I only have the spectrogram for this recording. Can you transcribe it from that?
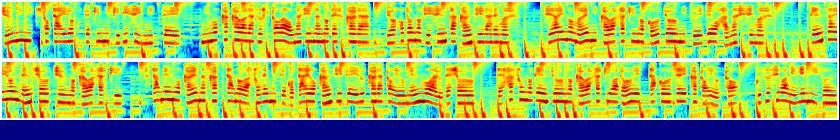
12日と体力的に厳しい日程、にもかかわらず人は同じなのですから、よほどの自信が感じられます。試合の前に川崎の好調についてお話しします。現在4連勝中の川崎、スタメンを変えなかったのはそれに手応えを感じているからという面もあるでしょう。ではその現状の川崎はどういった構成かというと、崩しは右に依存。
